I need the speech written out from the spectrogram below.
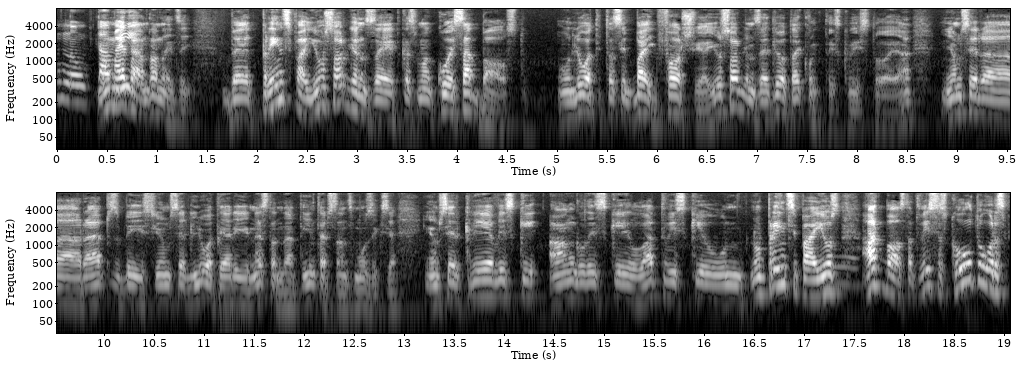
Nu, Tā tā nu, metālam tam līdzīgi. Bet, principā, jūs organizējat, kas man, ko es atbalstu. Un ļoti tas ir baigi forši. Ja? Jūs organizējat ļoti eklektiski visu to. Ja? Jums ir uh, raps bijis, jums ir ļoti arī nestandarta, interesants mūzikas. Ja? Jums ir krieviski, angliski, latviski. Un, nu, principā jūs atbalstat visas kultūras,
